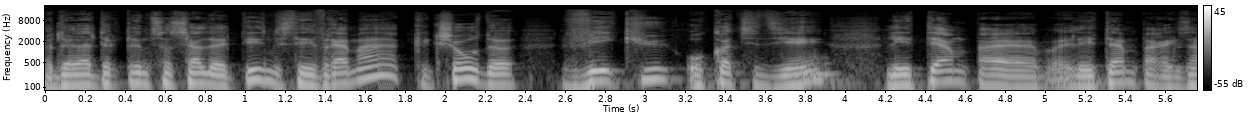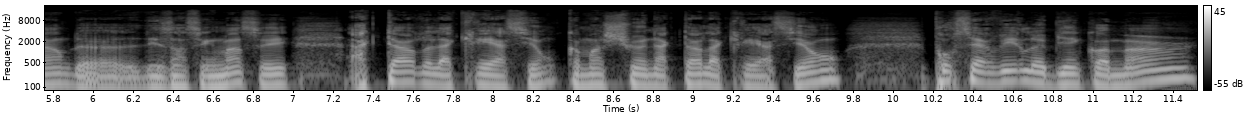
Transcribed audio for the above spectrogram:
de la doctrine sociale de l'Église, mais c'est vraiment quelque chose de vécu au quotidien. Les les thèmes par exemple, des enseignements, c'est acteur de la création, comment je suis un acteur de la création, pour servir le bien commun,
